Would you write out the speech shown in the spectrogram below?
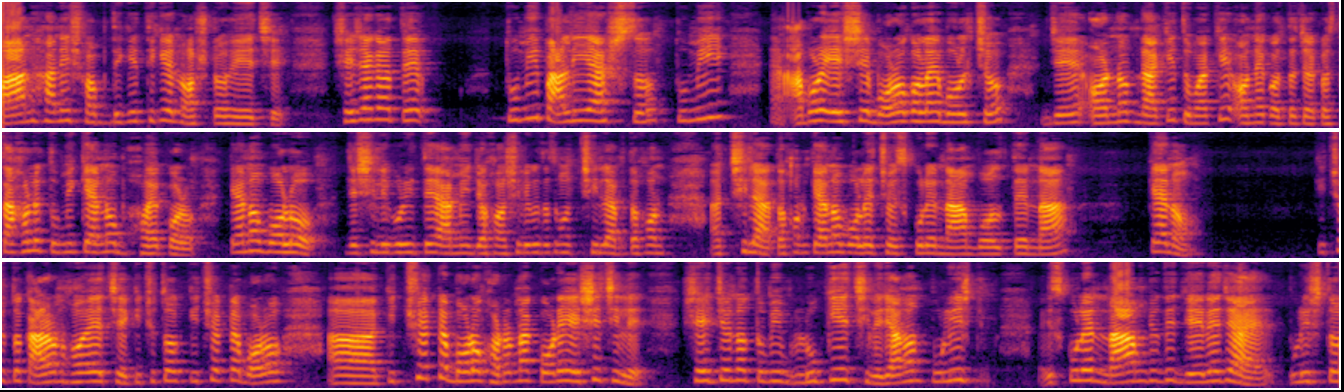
মানহানি সব দিকে থেকে নষ্ট হয়েছে। সে জায়গাতে তুমি পালিয়ে আসছো, তুমি আবার এসে বড় গলায় বলছো যে, অর্ণব নাকি তোমাকে অনেক অত্যাচার করছে। তাহলে তুমি কেন ভয় করো? কেন বলো যে, শিলিগুড়িতে আমি যখন, শিলিগুড়িতে তখন ছিলাম, তখন ছিলা, তখন কেন বলেছ স্কুলে না বলতে, না? কেন? কিছু তো কারণ হয়েছে, কিছু তো, কিছু একটা বড় কিছু একটা বড় ঘটনা করে এসেছিলে। সেই জন্য তুমি লুকিয়েছিলে। যেমন পুলিশ, স্কুলের নাম যদি জেনে যায়, পুলিশ তো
